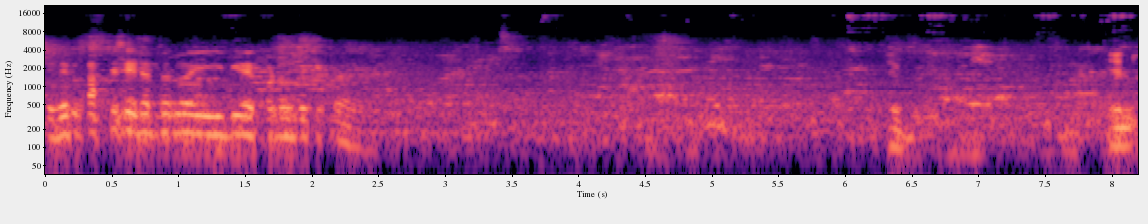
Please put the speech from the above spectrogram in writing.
যেহেতু কাঁপতেছে এটার জন্য এই দিয়ে ফটো তুলতে ঠিক হবে এর-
